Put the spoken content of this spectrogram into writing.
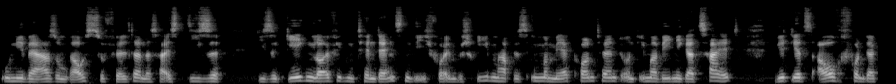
Universum rauszufiltern. Das heißt, diese, diese gegenläufigen Tendenzen, die ich vorhin beschrieben habe, ist immer mehr Content und immer weniger Zeit, wird jetzt auch von der,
